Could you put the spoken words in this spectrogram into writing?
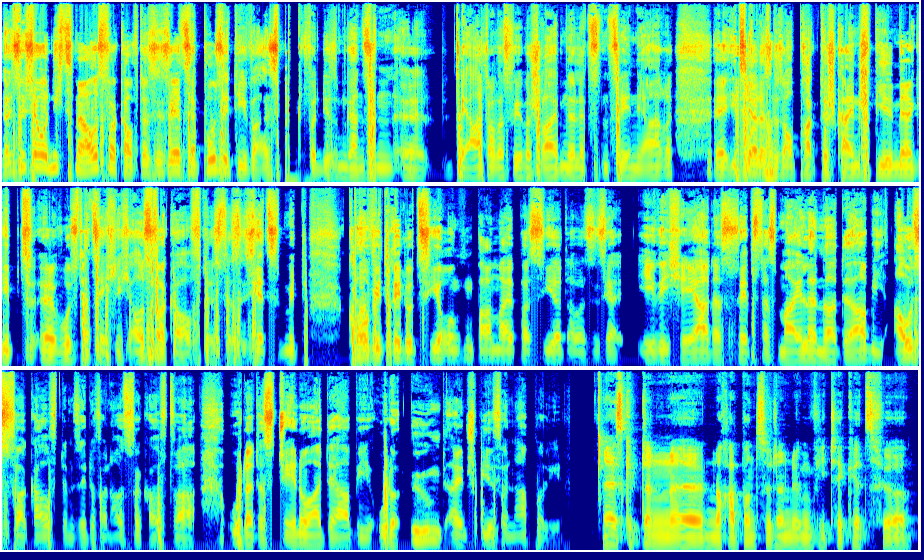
Es ist ja auch nichts mehr ausverkauft. Das ist ja jetzt der positive Aspekt von diesem ganzen äh, Theater, was wir beschreiben der letzten zehn Jahre, äh, ist ja, dass es auch praktisch kein Spiel mehr gibt, äh, wo es tatsächlich ausverkauft ist. Das ist jetzt mit Covid-Reduzierung ein paar Mal passiert, aber es ist ja ewig her, dass selbst das Mailänder Derby ausverkauft im Sinne von ausverkauft war oder das Genoa Derby oder irgendein Spiel von Napoli. Ja, es gibt dann äh, noch ab und zu dann irgendwie Tickets für,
